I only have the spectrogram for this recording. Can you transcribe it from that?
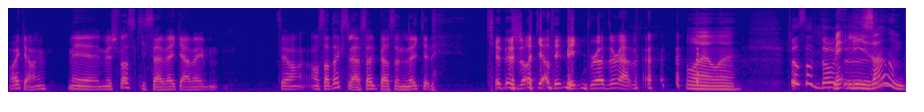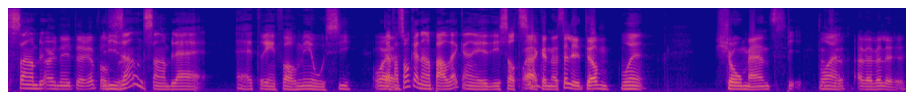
Ouais, quand même. Mais, mais je pense qu'il savait quand même. On, on sentait que c'est la seule personne là qui a, qui a déjà regardé Big Brother avant. Ouais, ouais. Personne d'autre. Mais euh, Lisande semble... un intérêt pour ça. Lisande semblait être informée aussi. Ouais. La façon qu'elle en parlait quand elle est sortie. ouais, elle connaissait les termes Ouais. Puis, Tout ouais. ça. Elle avait le,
